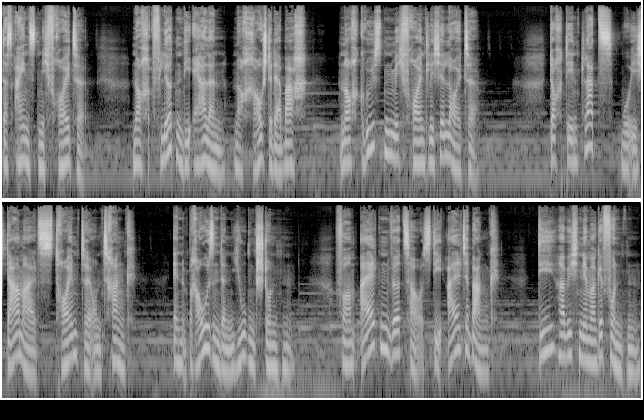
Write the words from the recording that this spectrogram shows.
das einst mich freute. Noch flirrten die Erlen, noch rauschte der Bach, noch grüßten mich freundliche Leute. Doch den Platz, wo ich damals träumte und trank, in brausenden Jugendstunden, vorm alten Wirtshaus die alte Bank, die habe ich nimmer gefunden.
